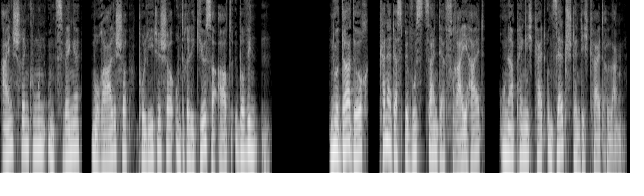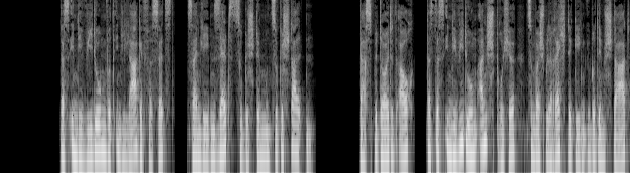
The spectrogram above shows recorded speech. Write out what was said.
Einschränkungen und Zwänge moralischer, politischer und religiöser Art überwinden. Nur dadurch kann er das Bewusstsein der Freiheit, Unabhängigkeit und Selbstständigkeit erlangen. Das Individuum wird in die Lage versetzt, sein Leben selbst zu bestimmen und zu gestalten. Das bedeutet auch, dass das Individuum Ansprüche, zum Beispiel Rechte gegenüber dem Staat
